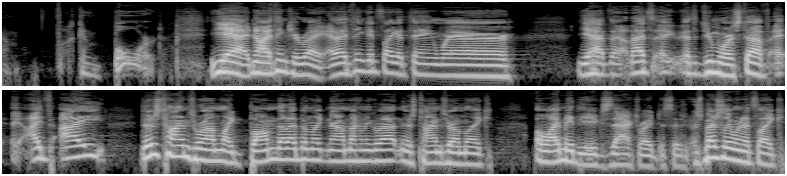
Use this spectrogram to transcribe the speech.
I'm fucking bored. Yeah, no, I think you're right, and I think it's like a thing where you have to. That's uh, you have to do more stuff. I, I, I there's times where I'm like bummed that I've been like, no, I'm not to go out, and there's times where I'm like, oh, I made the exact right decision. Especially when it's like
